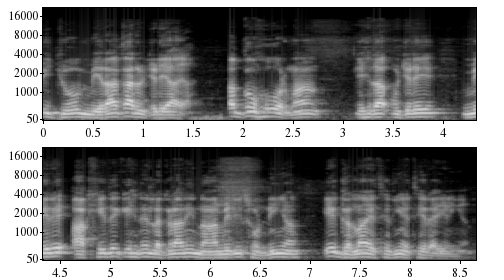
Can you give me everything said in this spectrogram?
ਵੀ ਜੋ ਮੇਰਾ ਘਰ ਉਜੜਿਆ ਆ ਅੱਗੋਂ ਹੋਰ ਨਾ ਕਿਸੇ ਦਾ ਉਜੜੇ ਮੇਰੇ ਆਖੇ ਦੇ ਕਿਸੇ ਨੇ ਲੱਗਣਾ ਨਹੀਂ, ਨਾ ਮੇਰੀ ਸੁਣਨੀ ਆ, ਇਹ ਗੱਲਾਂ ਇੱਥੇ ਦੀਆਂ ਇੱਥੇ ਰਹਿ ਜਾਣੀਆਂ ਨੇ।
